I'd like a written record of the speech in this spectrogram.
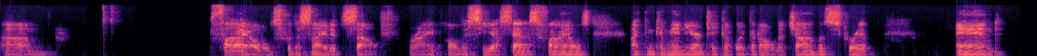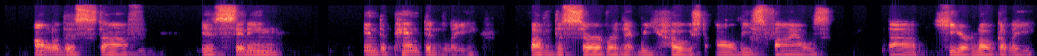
um, files for the site itself, right? All the CSS files. I can come in here and take a look at all the JavaScript. And all of this stuff is sitting independently of the server that we host all these files uh, here locally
